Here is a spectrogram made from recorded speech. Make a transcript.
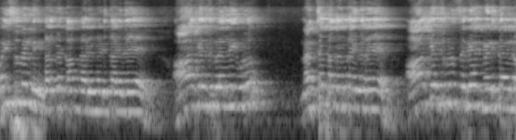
ಮೈಸೂರಲ್ಲಿ ಕಳಪೆ ಕಾಮಗಾರಿ ನಡೀತಾ ಇದೆ. ಆ ಕೆಲಸಗಳಲ್ಲಿ ಇವರು ಲಂಚ ತಗೊಂತ ಇದ್ದಾರೆ. ಆ ಕೆಲಸಗಳು ಸರಿಯಾಗಿ ನಡೀತಾ ಇಲ್ಲ.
